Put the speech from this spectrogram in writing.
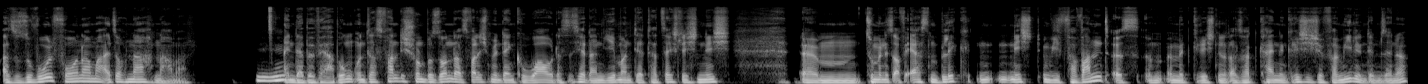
Also sowohl Vorname als auch Nachname Mhm. in der Bewerbung. Und das fand ich schon besonders, weil ich mir denke, wow, das ist ja dann jemand, der tatsächlich nicht, ähm, zumindest auf ersten Blick, nicht irgendwie verwandt ist ähm, mit Griechenland, also hat keine griechische Familie in dem Sinne.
